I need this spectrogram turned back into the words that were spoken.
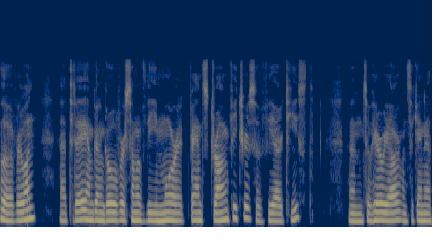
Hello everyone. Uh, today I'm going to go over some of the more advanced drawing features of VARTISTE. And so here we are once again at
